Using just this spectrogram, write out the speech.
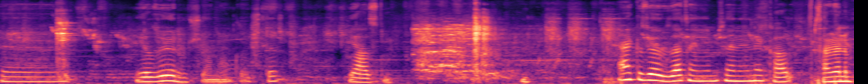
Çevir. Yazıyorum şu an arkadaşlar. Yazdım. Herkes öyle zaten 20 sene ne kal. Sanırım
